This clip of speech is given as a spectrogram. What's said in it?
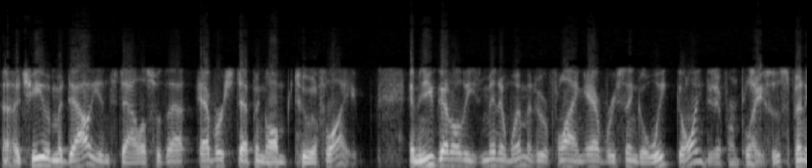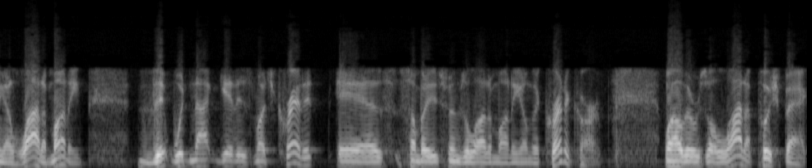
achieve a medallion status without ever stepping onto a flight. And then you've got all these men and women who are flying every single week, going to different places, spending a lot of money that would not get as much credit as somebody that spends a lot of money on their credit card. Well, there was a lot of pushback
